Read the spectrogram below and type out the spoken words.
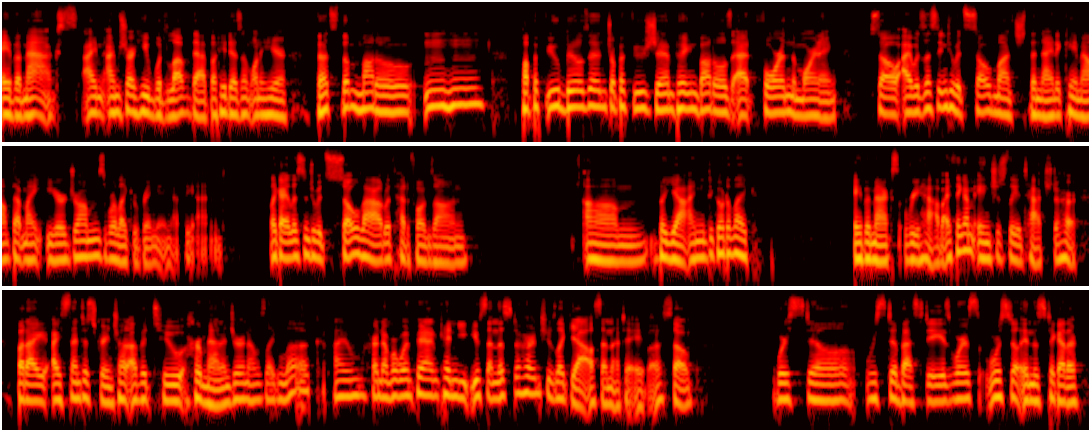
Ava Max. I'm, I'm sure he would love that, but he doesn't want to hear, that's the motto. Mm-hmm. Pop a few bills and drop a few champagne bottles at four in the morning. So I was listening to it so much the night it came out that my eardrums were like ringing at the end. Like I listened to it so loud with headphones on. Um, but yeah, I need to go to like Ava Max rehab. I think I'm anxiously attached to her. But I, I sent a screenshot of it to her manager and I was like, look, I'm her number one fan. Can you, you send this to her? And she was like, yeah, I'll send that to Ava. So we're still we're still besties. We're we're still in this together.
